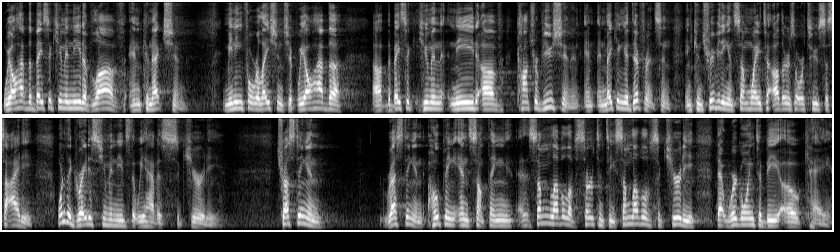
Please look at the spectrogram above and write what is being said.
We all have the basic human need of love and connection, meaningful relationship. We all have the, uh, the basic human need of contribution and, and, and making a difference and, and contributing in some way to others or to society. One of the greatest human needs that we have is security. Trusting and resting and hoping in something, some level of certainty, some level of security that we're going to be okay.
